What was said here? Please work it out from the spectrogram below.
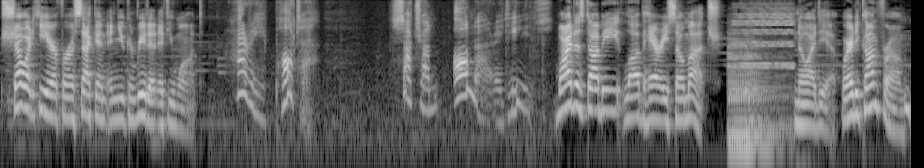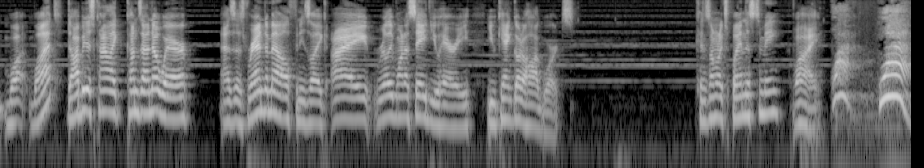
show it here for a second and you can read it if you want. Harry Potter. Such an honor it is. Why does Dobby love Harry so much? No idea. Where'd he come from? What? What? Dobby just kind of like comes out of nowhere as this random elf and he's like, I really want to save you, Harry. You can't go to Hogwarts. Can someone explain this to me? Why? Why? Why?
